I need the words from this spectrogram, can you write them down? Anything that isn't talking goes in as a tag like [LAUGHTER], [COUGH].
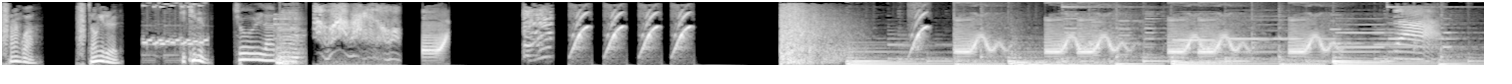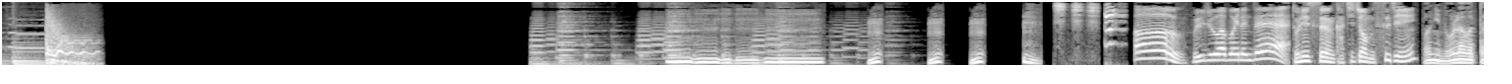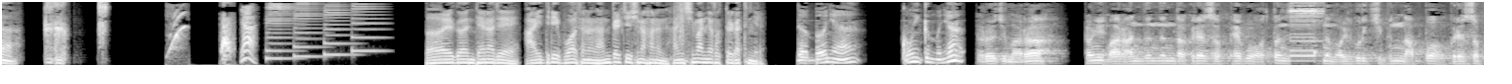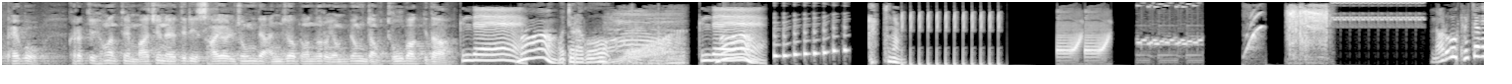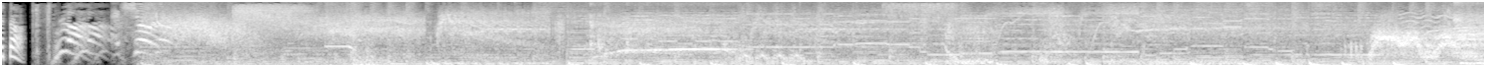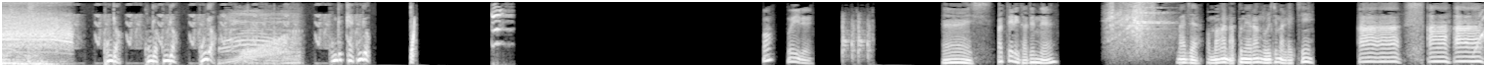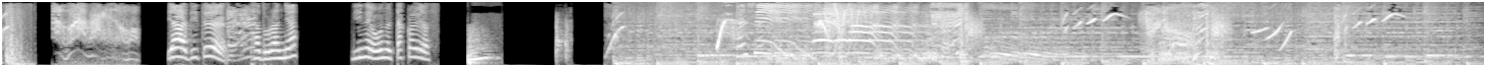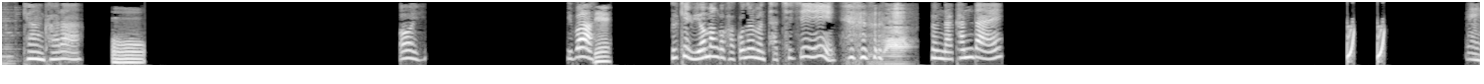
사랑과 정의를 지키는 졸라 어우, 물 좋아 보이는데 돈 있음 같이 좀 쓰지. 언니 놀라웠다. 야! 벌건 대낮에 아이들이 보아서는 안 될 짓이나 하는 한심한 녀석들 같은 일. 너 뭐냐? 공익근무냐? 그러지 마라. 형이 말 안 듣는다 그래서 패고 어떤 는 얼굴이 기분 나빠 그래서 패고 그렇게 형한테 맞은 애들이 사열 종대 안저번호로 연병장 두 바퀴다. 근데, 뭐? 어쩌라고? 근데, 뭐? 그냥. 너로 결정했다! 공격, 공격, 공격, 공격! 공격해, 공격! 어? 왜 이래? 에이씨, 배터리 다 됐네. 맞아, 엄마가 나쁜 애랑 놀지 말랬지? 아, 아, 아. 야, 니들 다 놀았냐? 니네 오늘 딱 걸렸어. 변신! 그냥 가라. 어, 어이. 이봐. 네. 그렇게 위험한 거 갖고 놀면 다치지. [LAUGHS] 그럼 나 간다. 잉. ห๊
